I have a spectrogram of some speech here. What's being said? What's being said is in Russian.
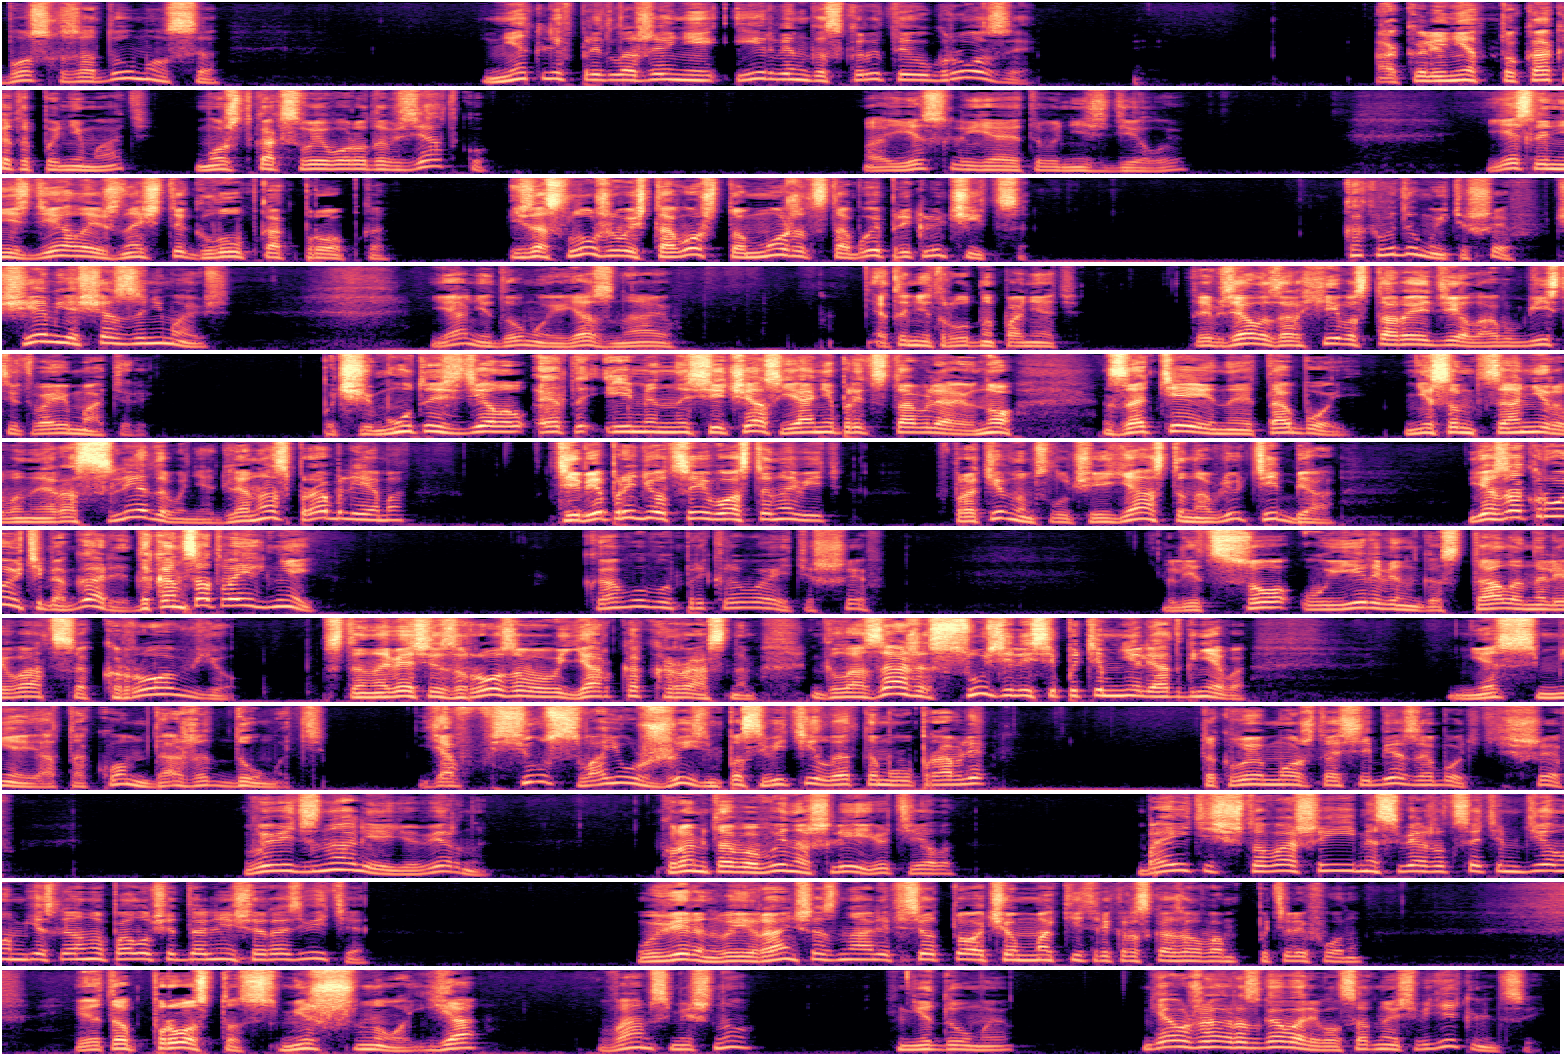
Босх задумался, нет ли в предложении Ирвинга скрытой угрозы. А коли нет, то как это понимать? Может, как своего рода взятку? А если я этого не сделаю? Если не сделаешь, значит, ты глуп, как пробка, и заслуживаешь того, что может с тобой приключиться. Как вы думаете, шеф, чем я сейчас занимаюсь? Я не думаю, я знаю. Это нетрудно понять. Ты взял из архива старое дело об убийстве твоей матери. Почему ты сделал это именно сейчас, я не представляю, но затеянное тобой несанкционированное расследование для нас проблема. Тебе придется его остановить. В противном случае я остановлю тебя. Я закрою тебя, Гарри, до конца твоих дней. Кого вы прикрываете, шеф? Лицо у Ирвинга стало наливаться кровью, становясь из розового ярко-красным. Глаза же сузились и потемнели от гнева. Не смей о таком даже думать. Я всю свою жизнь посвятил этому управлению. Так вы, может, о себе заботитесь, шеф? Вы ведь знали ее, верно? Кроме того, вы нашли ее тело. Боитесь, что ваше имя свяжут с этим делом, если оно получит дальнейшее развитие? Уверен, вы и раньше знали все то, о чем Макитрик рассказал вам по телефону. Это просто смешно. Я... Вам смешно? Не думаю. Я уже разговаривал с одной свидетельницей,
